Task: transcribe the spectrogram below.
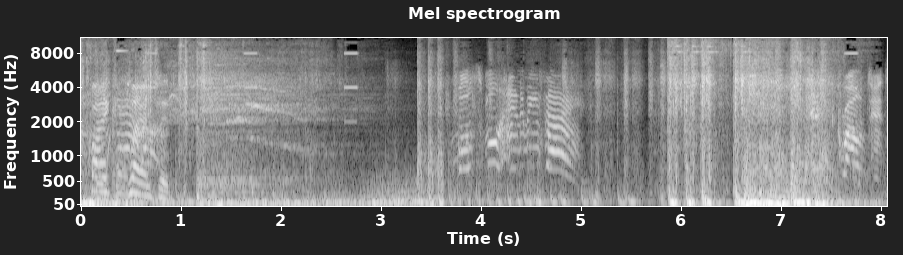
Spike planted. Multiple enemies A. Just grounded.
